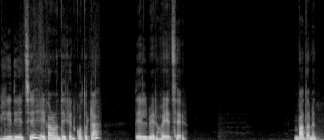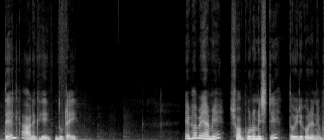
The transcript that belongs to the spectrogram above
ঘি দিয়েছি। এই কারণে দেখেন কতটা তেল বের হয়েছে। বাদামের তেল আর ঘি দুটাই। এভাবে আমি সবগুলো মিষ্টি তৈরি করে নেব।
